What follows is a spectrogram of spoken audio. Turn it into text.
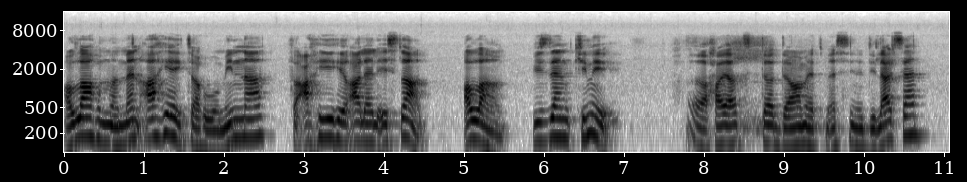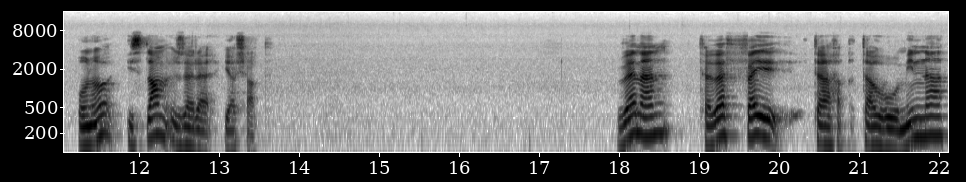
Allahümme men ahyeytehu minna fe ahyihi alel İslam. Allah'ım bizden kimi e, hayatta devam etmesini dilersen onu İslam üzere yaşat. Ve men teveffeytehu minna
